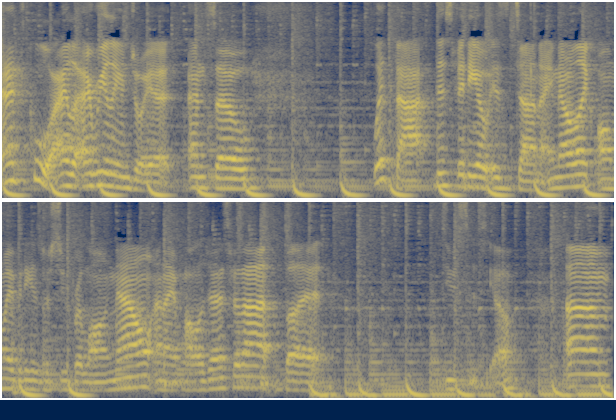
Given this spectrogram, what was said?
And it's cool, I, I really enjoy it. And so with that, this video is done. I know like all my videos are super long now and I apologize for that, but deuces, yo. Um,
